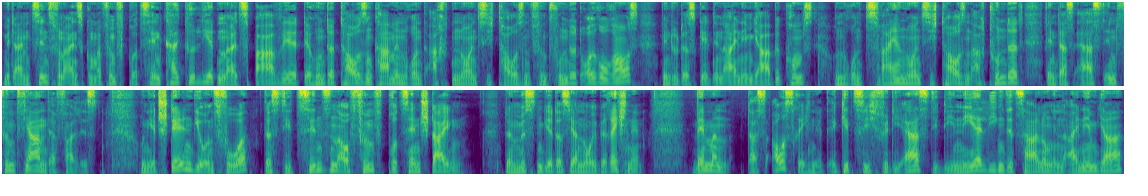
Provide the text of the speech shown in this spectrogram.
mit einem Zins von 1,5 Prozent kalkuliert und als Barwert der 100.000 kamen rund 98.500 Euro raus, wenn du das Geld in einem Jahr bekommst und rund 92.800, wenn das erst in fünf Jahren der Fall ist. Und jetzt stellen wir uns vor, dass die Zinsen auf 5 Prozent steigen dann müssten wir das ja neu berechnen. Wenn man das ausrechnet, ergibt sich für die erste, die näher liegende Zahlung in einem Jahr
